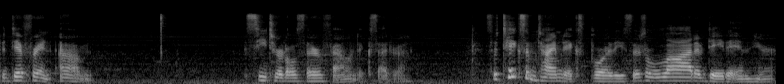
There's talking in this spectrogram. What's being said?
the different um, sea turtles that are found, etc. So take some time to explore these. There's a lot of data in here.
